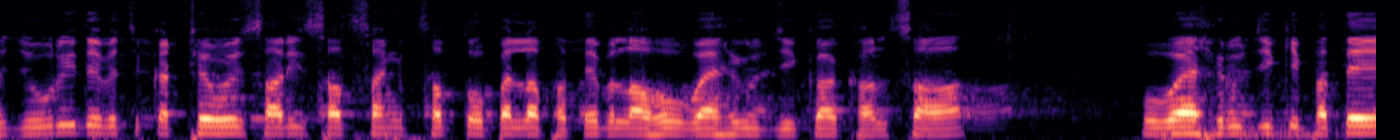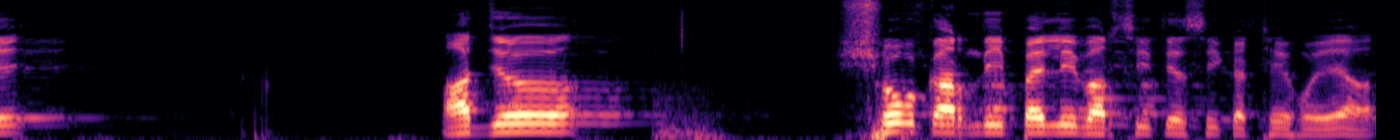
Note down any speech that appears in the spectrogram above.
ਹਜ਼ੂਰੀ ਦੇ ਵਿੱਚ ਇਕੱਠੇ ਹੋਏ ਸਾਰੀ ਸਤ ਸੰਗਤ ਸਭ ਤੋਂ ਪਹਿਲਾਂ ਫਤਿਹ ਬੁਲਾਓ, ਵਾਹਿਗੁਰੂ ਜੀ ਕਾ ਖਾਲਸਾ। ਵਾਹਿਗੁਰੂ ਜੀ ਕੀ ਫਤਿਹ। ਅੱਜ ਸ਼ੁਭ ਕਰਨ ਦੀ ਪਹਿਲੀ ਵਰਸੀ ਤੇ ਅਸੀਂ ਇਕੱਠੇ ਹੋਏ ਆ।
